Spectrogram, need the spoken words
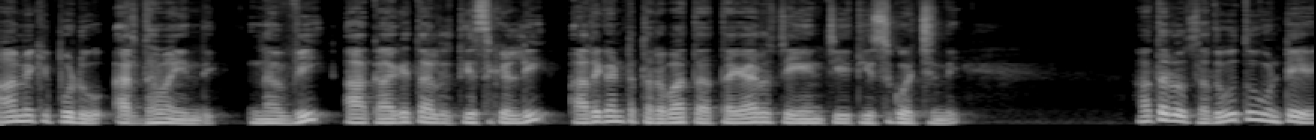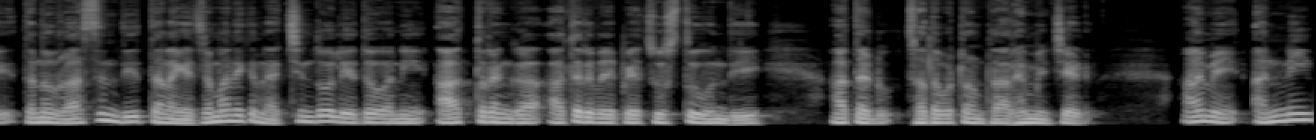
ఆమెకిప్పుడు అర్థమైంది. నవ్వి ఆ కాగితాలు తీసుకెళ్ళి అరగంట తర్వాత తయారు చేయించి తీసుకువచ్చింది అతడు చదువుతూ ఉంటే తను రాసింది తన యజమానికి నచ్చిందో లేదో అని ఆత్రంగా అతడి వైపే చూస్తూ ఉంది. అతడు చదవటం ప్రారంభించాడు. ఆమె అన్ని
